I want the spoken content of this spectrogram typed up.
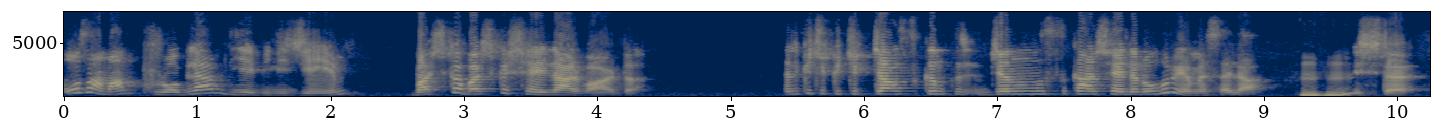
o zaman problem diyebileceğim başka başka şeyler vardı. Hani küçük küçük can sıkıntı, canını sıkan şeyler olur ya mesela. Hı hı. İşte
